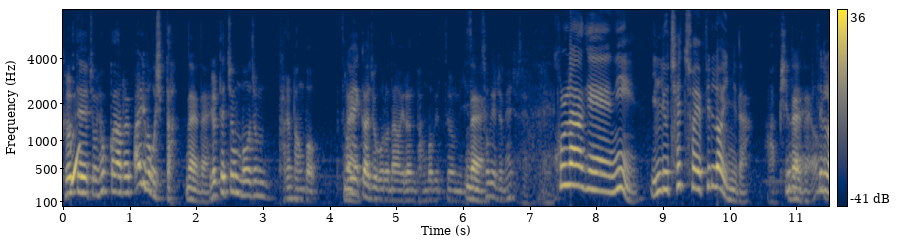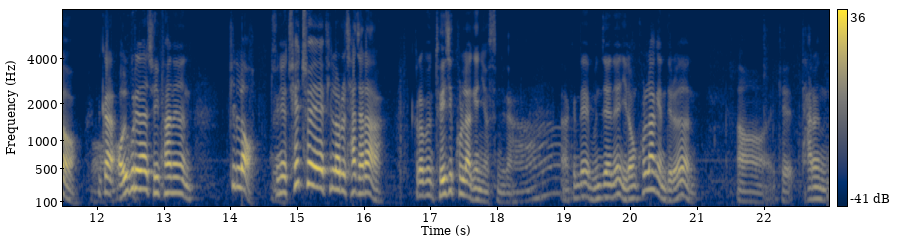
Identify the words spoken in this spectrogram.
그럴 때 좀 효과를 빨리 보고 싶다. 네, 네. 이럴 때 좀 뭐 좀 다른 방법, 성형외과 적으로나 이런 방법이 좀 있으면 네. 소개 좀 해주세요. 네. 콜라겐이 인류 최초의 필러입니다. 아 네, 필러예요? 네. 필러. 어. 그러니까 얼굴에다 주입하는 필러 중에 네. 최초의 필러를 찾아라. 그러면 돼지 콜라겐이었습니다. 아, 아, 근데 문제는 이런 콜라겐들은 어, 이렇게 다른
